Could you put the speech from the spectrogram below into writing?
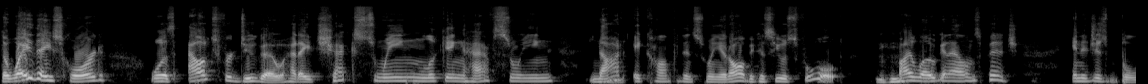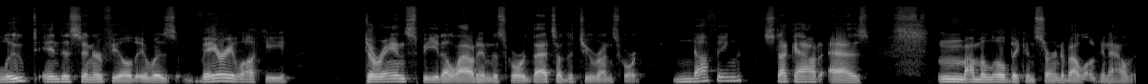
The way they scored was Alex Verdugo had a check swing looking half swing not mm-hmm. a confident swing at all because he was fooled mm-hmm. by Logan Allen's pitch. And it just blooped into center field. It was very lucky. Duran's speed allowed him to score. That's how the two runs scored. Nothing stuck out as mm, I'm a little bit concerned about Logan Allen.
